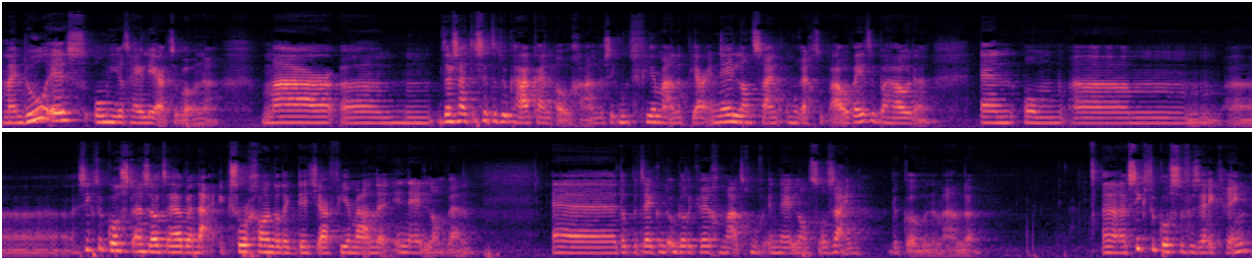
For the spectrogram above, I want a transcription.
Mijn doel is om hier het hele jaar te wonen. Maar um, daar zitten natuurlijk haken en ogen aan. Dus ik moet vier maanden per jaar in Nederland zijn om recht op AOW te behouden. En om um, uh, ziektekosten en zo te hebben. Nou, ik zorg gewoon dat ik dit jaar vier maanden in Nederland ben. Uh, dat betekent ook dat ik regelmatig nog in Nederland zal zijn de komende maanden. Uh, ziektekostenverzekering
